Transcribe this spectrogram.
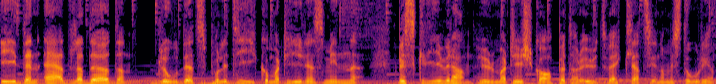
I Den ädla döden, blodets politik och martyrens minne beskriver han hur martyrskapet har utvecklats genom historien.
